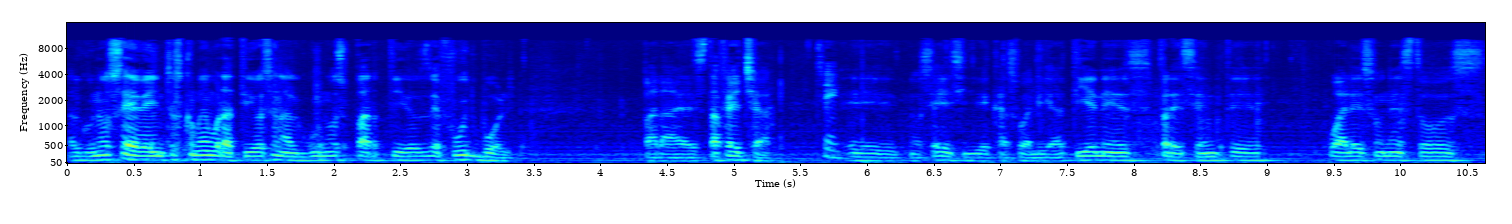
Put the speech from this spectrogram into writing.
algunos eventos conmemorativos en algunos partidos de fútbol para esta fecha. Sí. Eh, no sé si de casualidad tienes presente cuáles son estos.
